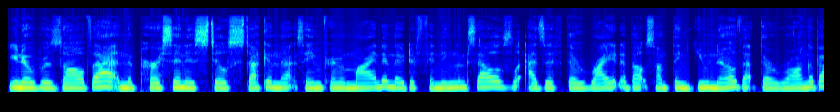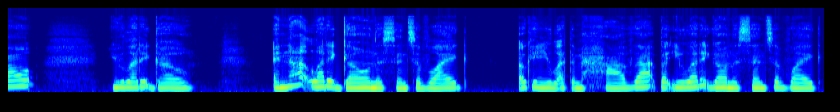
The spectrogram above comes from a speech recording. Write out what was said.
you know, resolve that and the person is still stuck in that same frame of mind and they're defending themselves as if they're right about something you know that they're wrong about, you let it go. And not let it go in the sense of like, okay, you let them have that, but you let it go in the sense of like,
